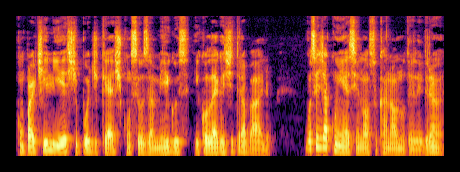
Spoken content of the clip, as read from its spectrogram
Compartilhe este podcast com seus amigos e colegas de trabalho. Você já conhece o nosso canal no Telegram?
